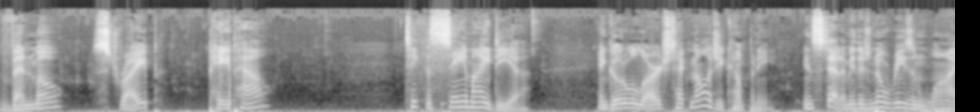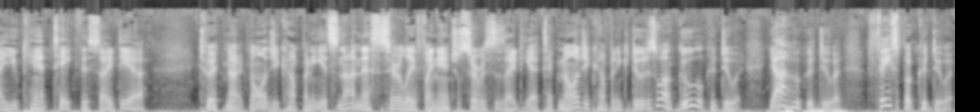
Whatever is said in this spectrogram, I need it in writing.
Venmo, Stripe, PayPal. Take the same idea and go to a large technology company instead. I mean, there's no reason why you can't take this idea to a technology company. It's not necessarily a financial services idea. A technology company could do it as well. Google could do it. Yahoo could do it. Facebook could do it.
